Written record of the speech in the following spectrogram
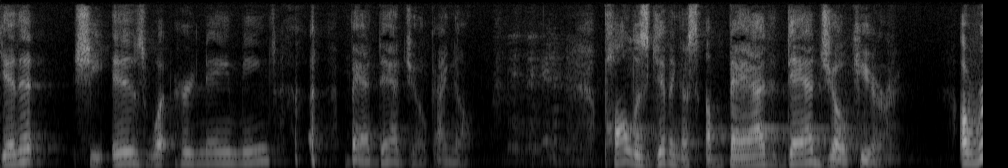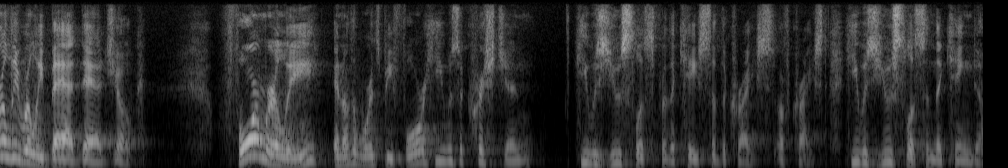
Get it? She is what her name means. bad dad joke, I know. Paul is giving us a bad dad joke here. A really, really bad dad joke. Formerly, in other words, before he was a Christian, he was useless for the case of the Christ of Christ. He was useless in the kingdom.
